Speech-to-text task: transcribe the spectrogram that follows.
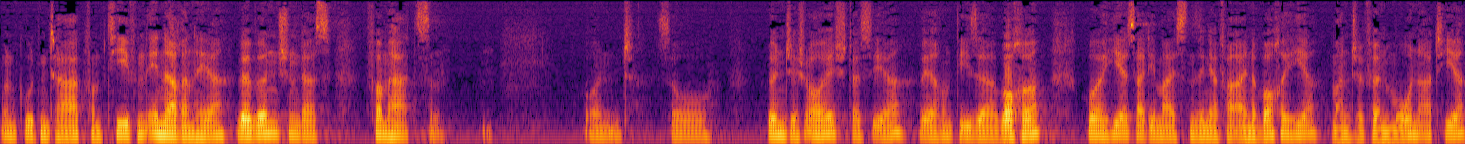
und guten Tag vom tiefen Inneren her. Wir wünschen das vom Herzen. Und so wünsche ich euch, dass ihr während dieser Woche, wo ihr hier seid, die meisten sind ja für eine Woche hier, manche für einen Monat hier,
